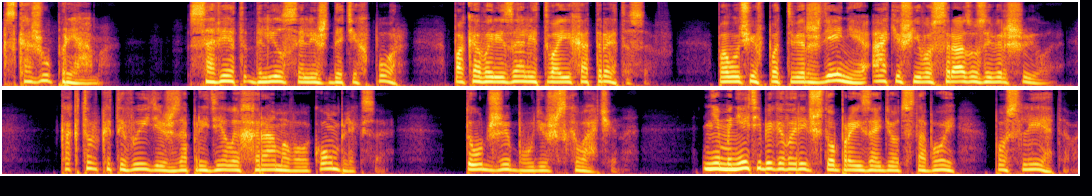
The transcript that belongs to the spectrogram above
Скажу прямо. Совет длился лишь до тех пор, пока вырезали твоих атретосов. Получив подтверждение, Акиш его сразу завершила. Как только ты выйдешь за пределы храмового комплекса, тут же будешь схвачена. Не мне тебе говорить, что произойдет с тобой после этого.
